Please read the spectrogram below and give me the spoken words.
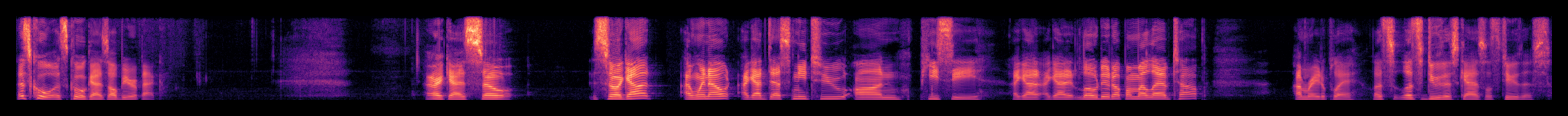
that's cool. That's cool, guys. I'll be right back. All right, guys. So so I got I went out. I got Destiny 2 on PC. I got I got it loaded up on my laptop. I'm ready to play. Let's let's do this, guys. Let's do this.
